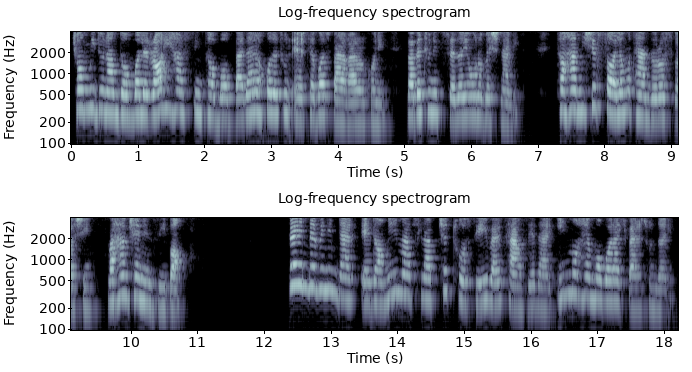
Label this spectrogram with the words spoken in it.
چون می‌دونم دنبال راهی هستین تا با بدن خودتون ارتباط برقرار کنید و بتونید صدای اونو بشنوید تا همیشه سالم و تندرست باشین و همچنین زیبا. بریم ببینیم در ادامه مطلب چه توصیه‌ای برای تغذیه در این ماه مبارک براتون داریم.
